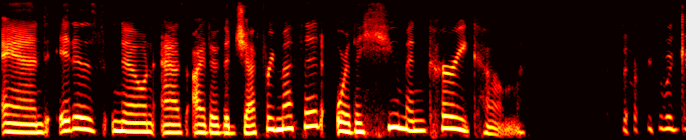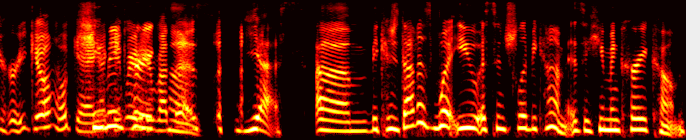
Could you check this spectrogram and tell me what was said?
and it is known as either the Jeffrey method or the human curry comb. Human curry comb. Okay. Human I can't wait to hear curry about comb. this. yes, um, because that is what you essentially become is a human curry comb.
